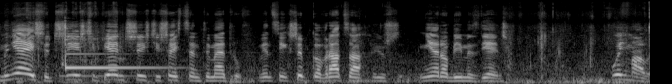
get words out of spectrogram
Mniejszy, 35-36 cm, więc niech szybko wraca, już nie robimy zdjęć. Płyń mały.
